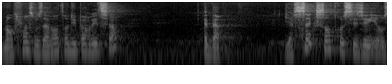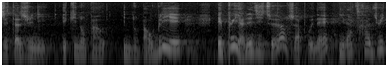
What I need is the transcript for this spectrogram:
Mais en France, vous avez entendu parler de ça? Eh bien, il y a cinq centres césariens aux États-Unis et qui n'ont pas, ils n'ont pas oublié. Et puis il y a l'éditeur japonais, il a traduit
